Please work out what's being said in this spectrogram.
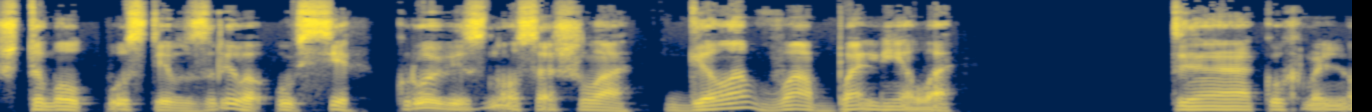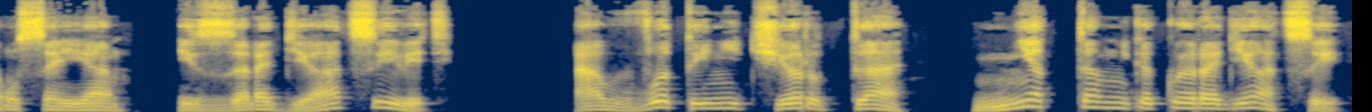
что, мол, после взрыва у всех кровь из носа шла, голова болела. «Так», – ухмыльнулся я, – «из-за радиации ведь?» «А вот и ни черта! Нет там никакой радиации!»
